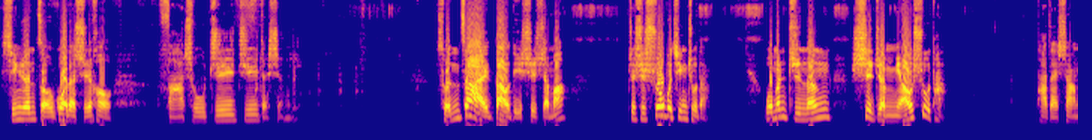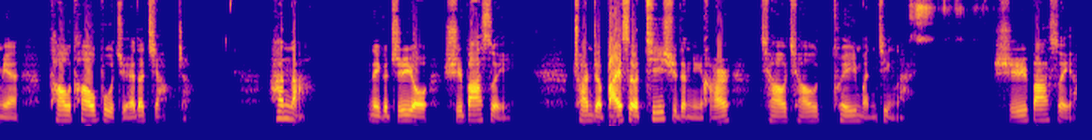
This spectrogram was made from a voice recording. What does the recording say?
行人走过的时候发出吱吱的声音。存在到底是什么？这是说不清楚的，我们只能试着描述它。它在上面。滔滔不绝的讲着，汉娜，那个只有十八岁、穿着白色 T 恤的女孩，悄悄推门进来。十八岁啊，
